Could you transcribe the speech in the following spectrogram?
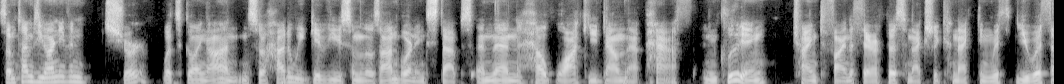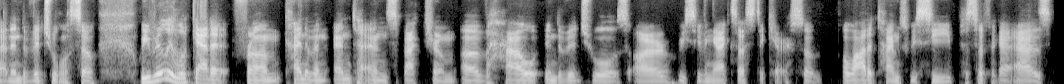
sometimes you aren't even sure what's going on. And so, how do we give you some of those onboarding steps and then help walk you down that path, including trying to find a therapist and actually connecting with you with that individual. So we really look at it from kind of an end-to-end spectrum of how individuals are receiving access to care. So a lot of times we see Pacifica as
